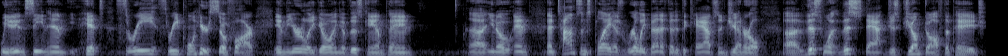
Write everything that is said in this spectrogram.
We've even seen him hit three three pointers so far in the early going of this campaign. Uh, you know, and and Thompson's play has really benefited the Cavs in general. Uh, this one, this stat just jumped off the page.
